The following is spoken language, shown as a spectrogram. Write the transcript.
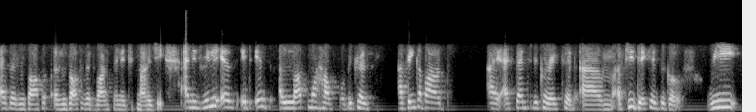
as a result of, a result of advancement in technology. And it really is it is a lot more helpful because I think about I, I stand to be corrected. Um, a few decades ago, we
